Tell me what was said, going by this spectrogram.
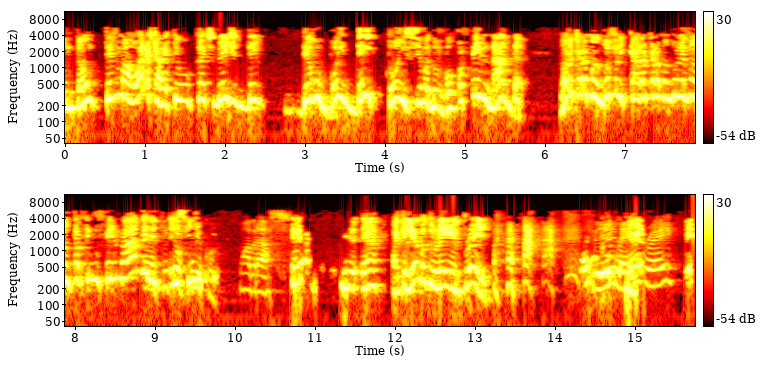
Então, teve uma hora, cara, que o Curtis Blade de, derrubou e deitou em cima do Volkov, fez nada. Na hora que o cara mandou, eu falei, cara, o cara mandou levantar porque ele não fez nada. É, ele, ele fico? Um abraço. É, é, aquele lembra do Lay and Pray? Sim, Lay and Pray. Lay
